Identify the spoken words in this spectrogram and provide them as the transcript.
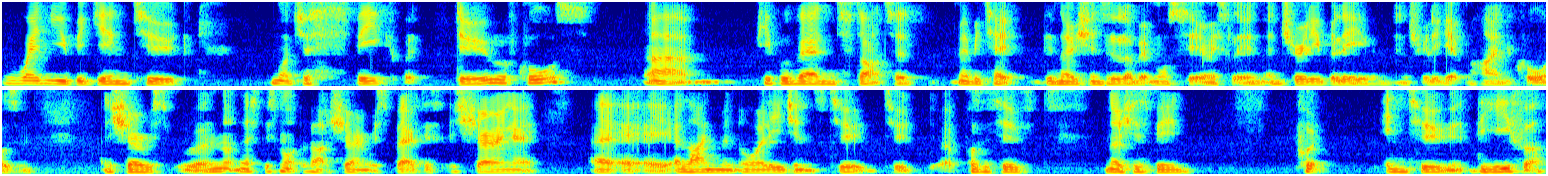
when you begin to not just speak but do, of course, um, people then start to maybe take the notions a little bit more seriously and, and truly believe and, and, truly get behind the cause and and show. Well, not it's not about showing respect; it's, it's showing a, a, a, alignment or allegiance to to positive notions being put into the ether,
